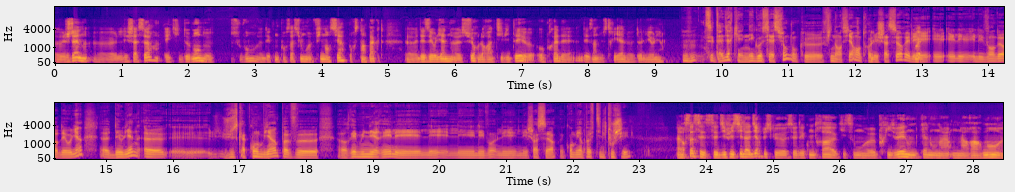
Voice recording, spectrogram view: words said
gêne les chasseurs et qui demandent souvent des compensations financières pour cet impact des éoliennes sur leur activité auprès des, industriels de l'éolien. Mhm. C'est-à-dire qu'il y a une négociation donc financière entre les chasseurs et les, et, les, vendeurs d'éoliennes. Jusqu'à combien peuvent rémunérer les, les, les, chasseurs? Combien peuvent-ils toucher? Alors ça, c'est difficile à dire puisque c'est des contrats euh, qui sont euh, privés, dans lesquels on a, on a rarement euh,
